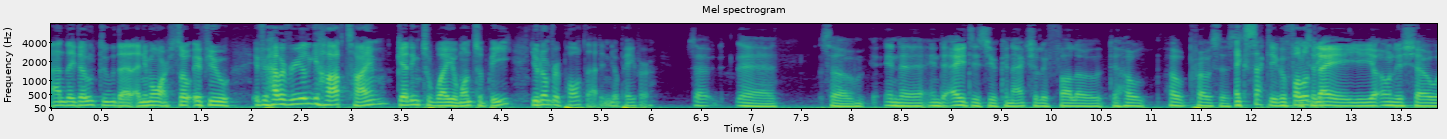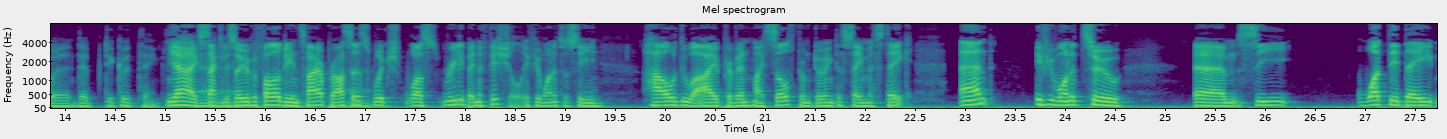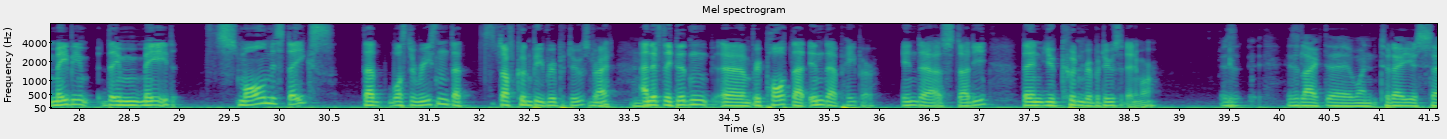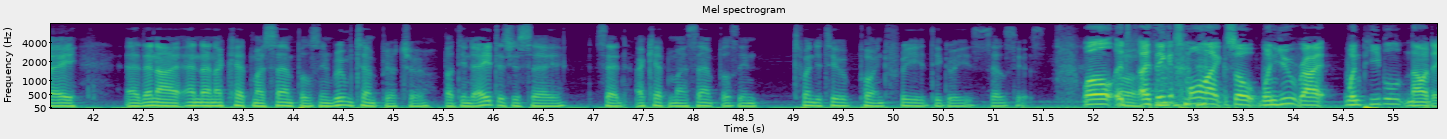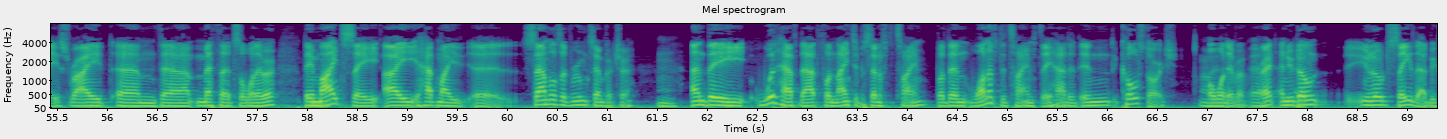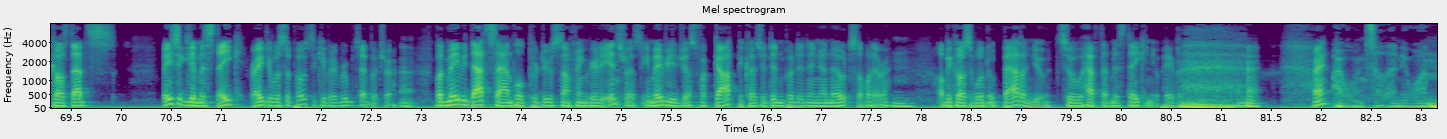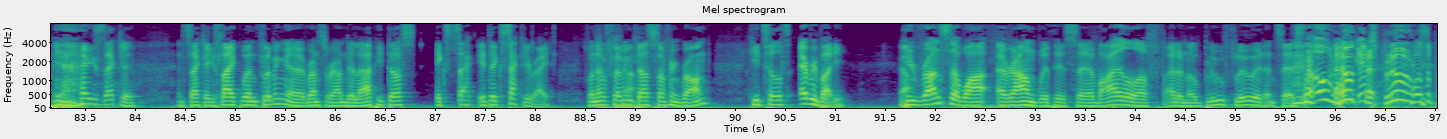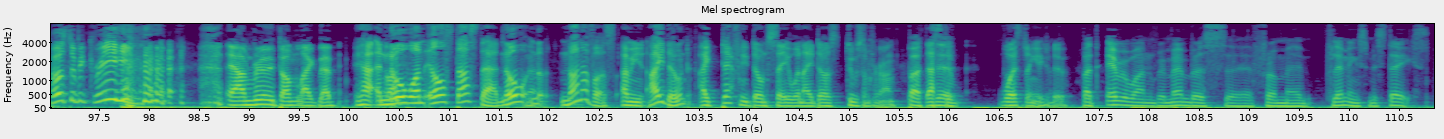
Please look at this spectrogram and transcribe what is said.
And they don't do that anymore. So if you if you have a really hard time getting to where you want to be, you don't report that in your paper. So, uh, so in the in the eighties, you can actually follow the whole whole process. Exactly. You can follow the Today you only show uh, the the good things. Yeah, exactly. Uh, so you could follow the entire process, uh, which was really beneficial if you wanted to see Mm. how do I prevent myself from doing the same mistake, and if you wanted to um, see what did they maybe they made small mistakes that was the reason that stuff couldn't be reproduced, Mm, right? mm. And if they didn't um, report that in their paper, in their study, then you couldn't reproduce it anymore. Is it, is it like the, when today you say, uh, then I and then I kept my samples in room temperature, but in the 80s you say said I kept my samples in 22.3 degrees Celsius. Well, it's, Oh. I think it's more like so when you write when people nowadays write um, their methods or whatever, they might say I had my uh, samples at room temperature, Mm. and they would have that for ninety percent of the time. But then one of the times they had it in cold storage or yeah. whatever, Yeah, right? And you don't you don't say that because that's basically a mistake, right? You were supposed to keep it at room temperature, but maybe that sample produced something really interesting. Maybe you just forgot because you didn't put it in your notes or whatever, Mm. or because it would look bad on you to have that mistake in your paper. right? I won't tell anyone. Yeah, exactly. Exactly. It's like when Flemming uh, runs around the lab, he does exact it exactly right. So whenever Flemming does something wrong, he tells everybody. He runs wa- around with his uh, vial of I don't know blue fluid and says, "Oh look, it's blue. It was supposed to be green." yeah, I'm really dumb like that. yeah, and no Like- one else does that. No, no, none of us. I mean, I don't. I definitely don't say when I does do something wrong. But That's uh, the worst thing you can do. but everyone remembers uh, from uh, Flemming's mistakes.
